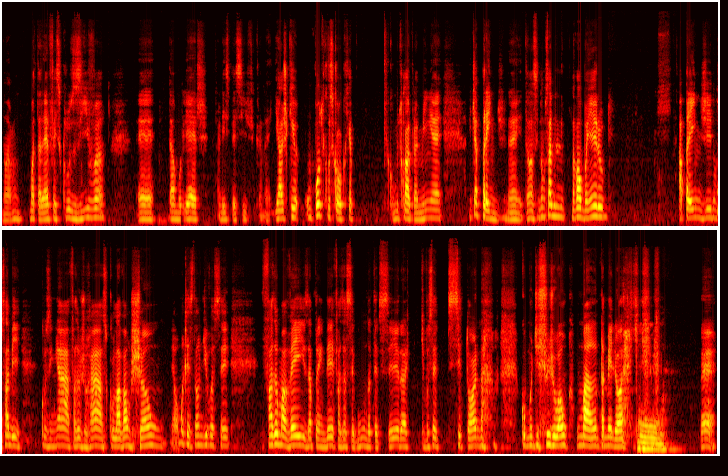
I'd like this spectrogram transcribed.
Não é uma tarefa exclusiva é, da mulher ali específica, né? E acho que um ponto que você colocou que é, ficou muito claro para mim é a gente aprende, né? Então assim, não sabe lavar o banheiro, aprende, não sabe cozinhar, fazer um churrasco, lavar um chão, é uma questão de você fazer uma vez, aprender, fazer a segunda, a terceira, que você se torna, como disse o João, uma anta melhor que, é. né,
